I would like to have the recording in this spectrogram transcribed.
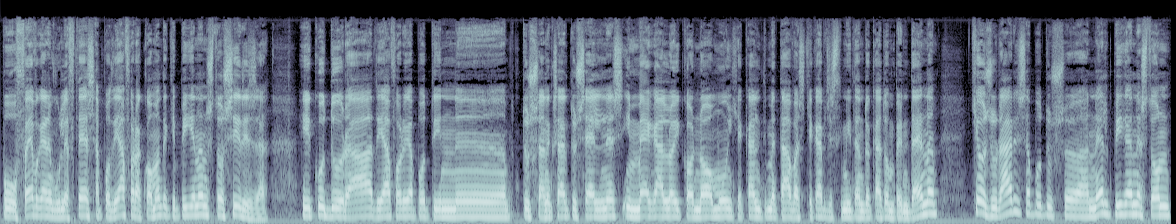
που φεύγανε βουλευτές από διάφορα κόμματα και πήγαιναν στο ΣΥΡΙΖΑ. Η Κουντουρά, διάφοροι από την, ε, τους ανεξάρτητους Έλληνες, η Μέγαλο Οικονόμου είχε κάνει τη μετάβαση και κάποια στιγμή ήταν το 151. Και ο Ζουράρης από τους ΑΝΕΛ πήγανε στον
